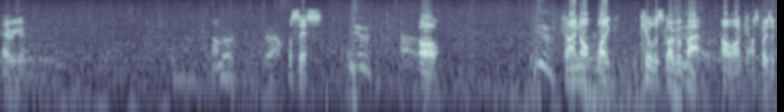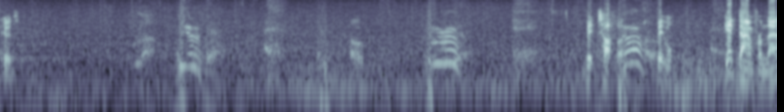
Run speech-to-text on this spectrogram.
There we go. Oh. What's this? Oh. Can I not, like, kill this guy with a bat? Oh, I, I suppose I could. Uh oh. Bit tougher. Bit more. Get down from there.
